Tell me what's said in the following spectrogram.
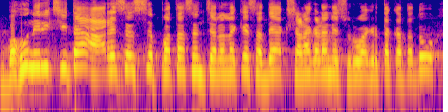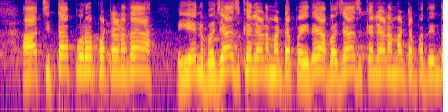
ಬಹುನಿರೀಕ್ಷಿತ ಆರ್ ಎಸ್ ಎಸ್ ಪಥಸಂಚಲನಕ್ಕೆ ಸದ್ಯ ಕ್ಷಣಗಣನೆ ಶುರುವಾಗಿರ್ತಕ್ಕಂಥದ್ದು. ಆ ಚಿತ್ತಾಪುರ ಪಟ್ಟಣದ ಏನು ಬಜಾಜ್ ಕಲ್ಯಾಣ ಮಂಟಪ ಇದೆ. ಆ ಬಜಾಜ್ ಕಲ್ಯಾಣ ಮಂಟಪದಿಂದ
